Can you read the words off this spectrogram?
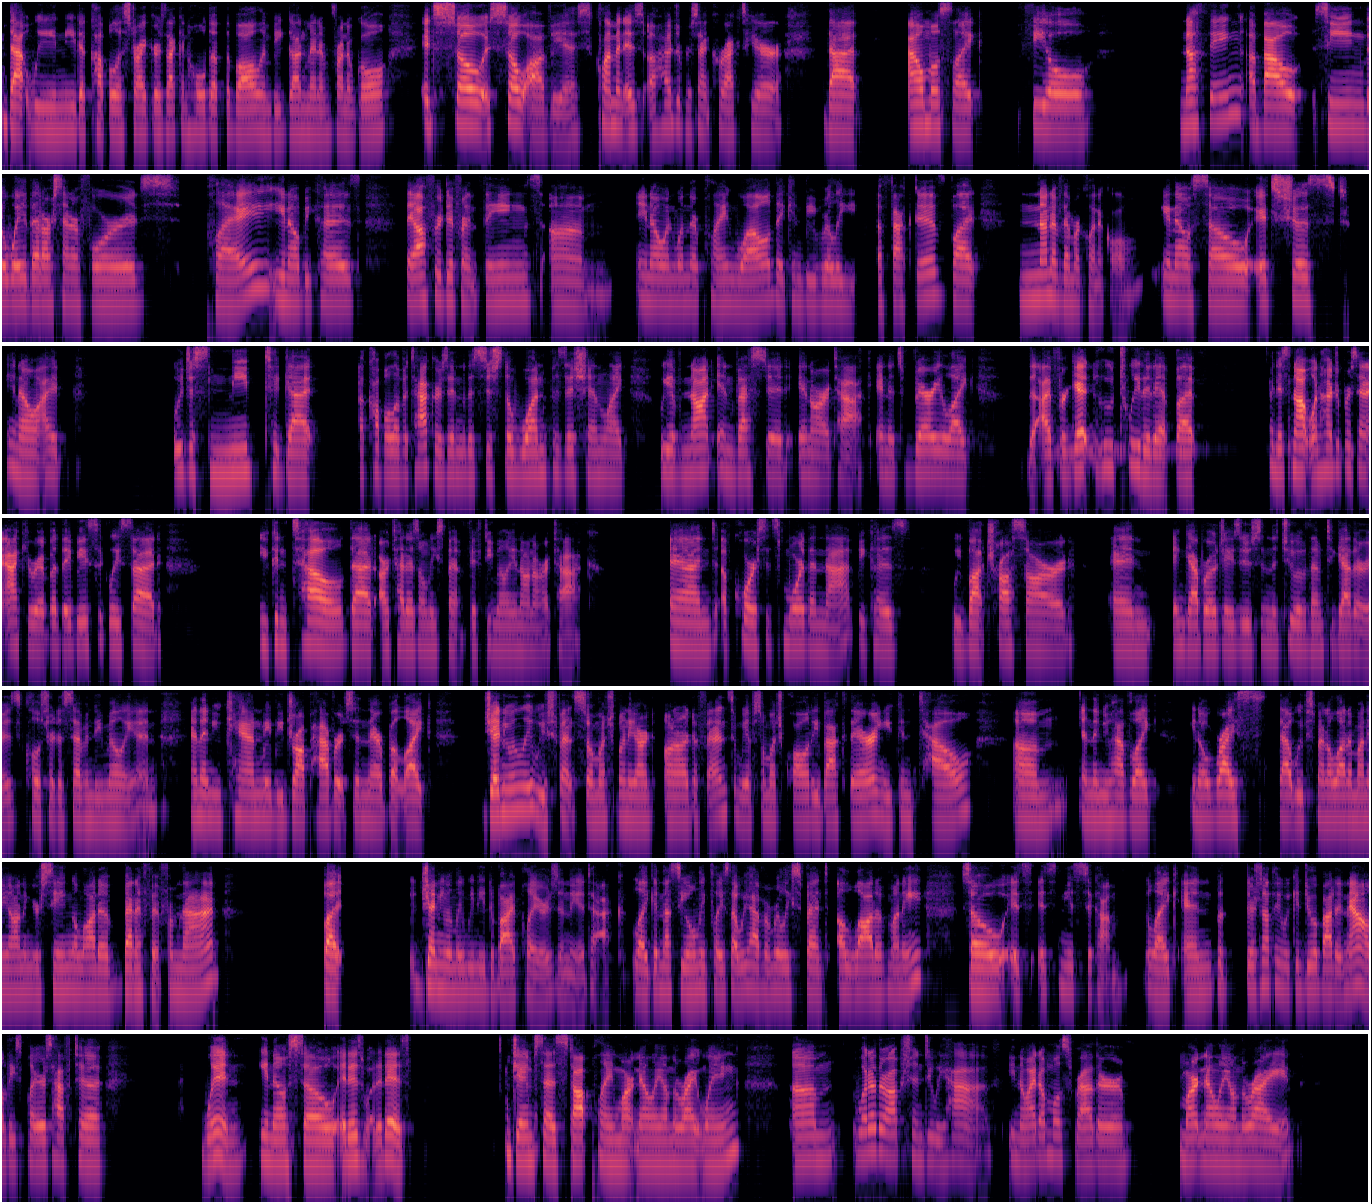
that we need a couple of strikers that can hold up the ball and be gunmen in front of goal. It's so it's so obvious. Clement is 100% correct here that I almost like feel nothing about seeing the way that our center forwards play, you know, because they offer different things. Um, you know, and when they're playing well, they can be really effective, but none of them are clinical, you know. So it's just, you know, I we just need to get a couple of attackers in. This is just the one position like we have not invested in our attack. And it's very like I forget who tweeted it, but and it's not 100% accurate, but they basically said you can tell that Arteta's only spent 50 million on our attack. And of course, it's more than that because we bought Trossard and and Gabriel Jesus and the two of them together is closer to 70 million. And then you can maybe drop Havertz in there, but like genuinely, we've spent so much money on, on our defense and we have so much quality back there, and you can tell. Um, and then you have like you know, Rice that we've spent a lot of money on and you're seeing a lot of benefit from that. But genuinely we need to buy players in the attack. Like and that's the only place that we haven't really spent a lot of money. So it's it needs to come. Like and but there's nothing we can do about it now. These players have to win, you know, so it is what it is. James says stop playing Martinelli on the right wing. Um what other option do we have? You know, I'd almost rather Martinelli on the right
